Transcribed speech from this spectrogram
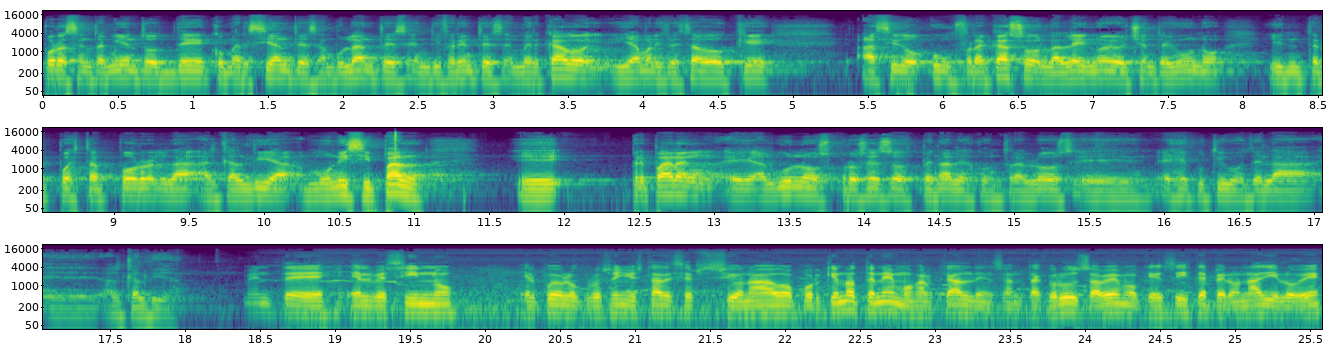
por asentamiento de comerciantes ambulantes en diferentes mercados y ha manifestado que ha sido un fracaso la ley 981 interpuesta por la alcaldía municipal. preparan algunos procesos penales contra los ejecutivos de la alcaldía. El vecino, el pueblo cruceño está decepcionado porque no tenemos alcalde en Santa Cruz, sabemos que existe pero nadie lo ve,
